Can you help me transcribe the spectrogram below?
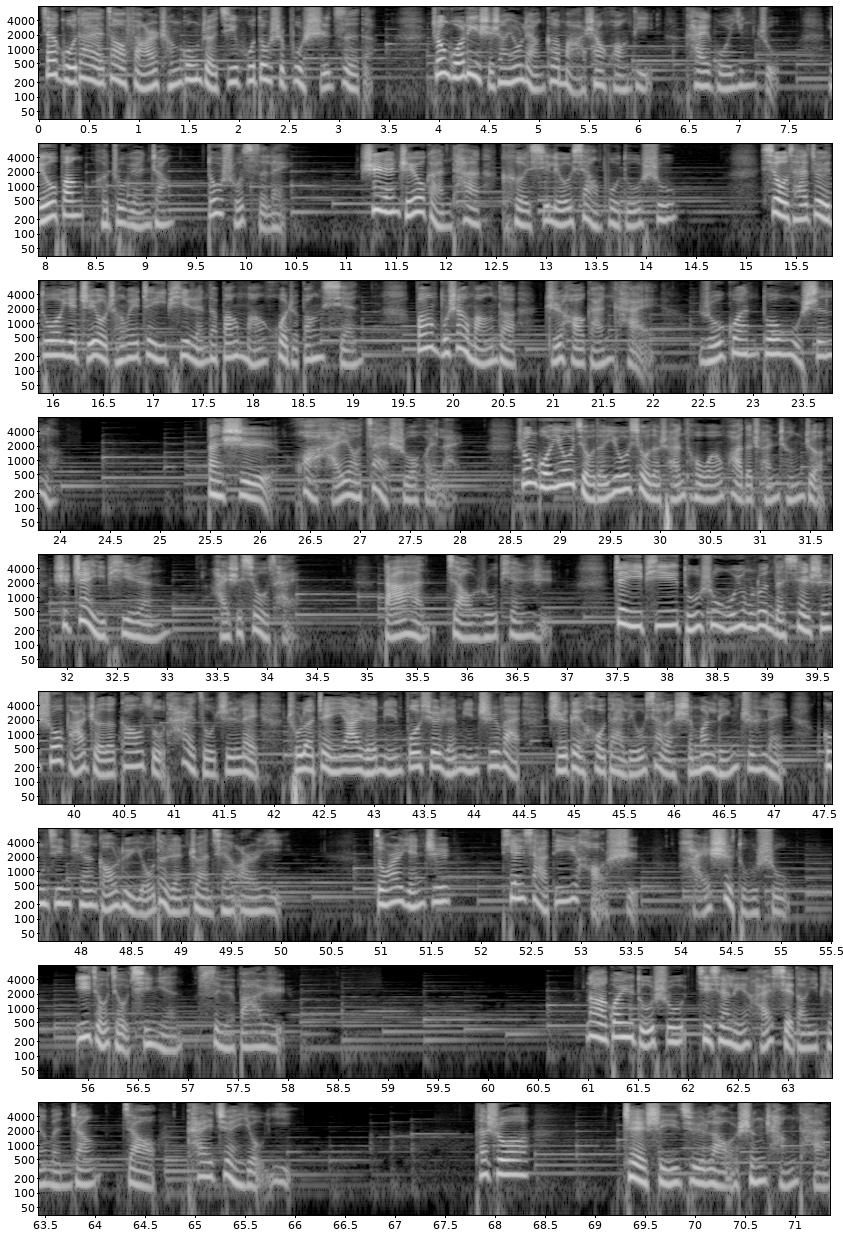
在古代，造反而成功者几乎都是不识字的。中国历史上有两个马上皇帝，开国英主。刘邦和朱元璋都属此类，世人只有感叹可惜刘向不读书。秀才最多也只有成为这一批人的帮忙或者帮闲，帮不上忙的只好感慨儒官多误身了。但是话还要再说回来，中国悠久的优秀的传统文化的传承者是这一批人，还是秀才？答案较如天日。这一批读书无用论的现身说法者的高祖、太祖之类，除了镇压人民、剥削人民之外，只给后代留下了什么灵之类，供今天搞旅游的人赚钱而已。总而言之，天下第一好事还是读书。一九九七年四月八日。那关于读书，季羡林还写到一篇文章，叫《开卷有益》。他说：“这是一句老生常谈。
